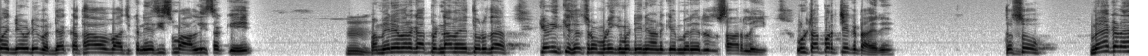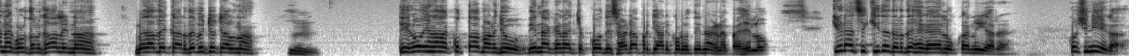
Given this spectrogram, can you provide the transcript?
ਵੱਡੇ ਵੱਡੇ ਵੱਡਾ ਕਥਾਵਾਚਕ ਨੇ ਅਸੀਂ ਸੰਭਾਲ ਨਹੀਂ ਸਕੇ। ਹੂੰ। ਮੇਰੇ ਵਰਗਾ ਪਿੰਡਾਂ ਵਿੱਚ ਤੁਰਦਾ ਕਿਹੜੀ ਕਿਸੇ ਸ਼੍ਰੋਮਣੀ ਕਮੇਟੀ ਨੇ ਆਣ ਕੇ ਮੇਰੇ ਸਾਰ ਲਈ? ਉਲਟਾ ਪਰਚੇ ਕਟਾਏ ਨੇ। ਦੱਸੋ ਮੈਂ ਕਿਹੜਾ ਇਹਨਾਂ ਕੋਲ ਤਨਖਾਹ ਲੈਣਾ ਮੈਂ ਆਪਦੇ ਘਰ ਦੇ ਵਿੱਚੋਂ ਚੱਲਣਾ ਤੇ ਇਹੋ ਇਹਨਾਂ ਦਾ ਕੁੱਤਾ ਬਣ ਜਾਓ ਤੇ ਇਹਨਾਂ ਕਹਿਣਾ ਚੱਕੋ ਤੇ ਸਾਡਾ ਪ੍ਰਚਾਰ ਕਰੋ ਤੇ ਇਹਨਾਂ ਕਹਿਣਾ ਪੈਸੇ ਲਓ। ਕਿਹੜਾ ਸਿੱਖੀ ਦਾ ਦਰਦ ਹੈਗਾ ਇਹ ਲੋਕਾਂ ਨੂੰ ਯਾਰ? ਕੁਝ ਨਹੀਂ ਹੈਗਾ।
